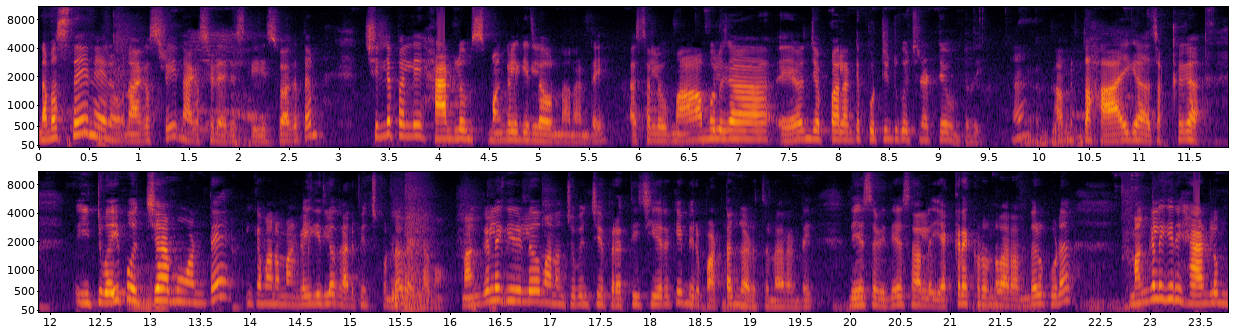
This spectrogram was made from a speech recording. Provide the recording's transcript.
నమస్తే నేను నాగశ్రీ నాగశ్రీ డైరీస్కి స్వాగతం. చిల్లపల్లి హ్యాండ్లూమ్స్ మంగళగిరిలో ఉన్నానండి. అసలు మామూలుగా ఏమని చెప్పాలంటే పుట్టింటికి వచ్చినట్టే ఉంటుంది? అంత హాయిగా చక్కగా. ఇటువైపు వచ్చాము అంటే ఇంకా మనం మంగళగిరిలో కనిపించకుండా వెళ్ళాము. మంగళగిరిలో మనం చూపించే ప్రతి చీరకి మీరు పట్టం కడుతున్నారండి. దేశ విదేశాల్లో ఎక్కడెక్కడ ఉన్న వారందరూ కూడా మంగళగిరి హ్యాండ్లూమ్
